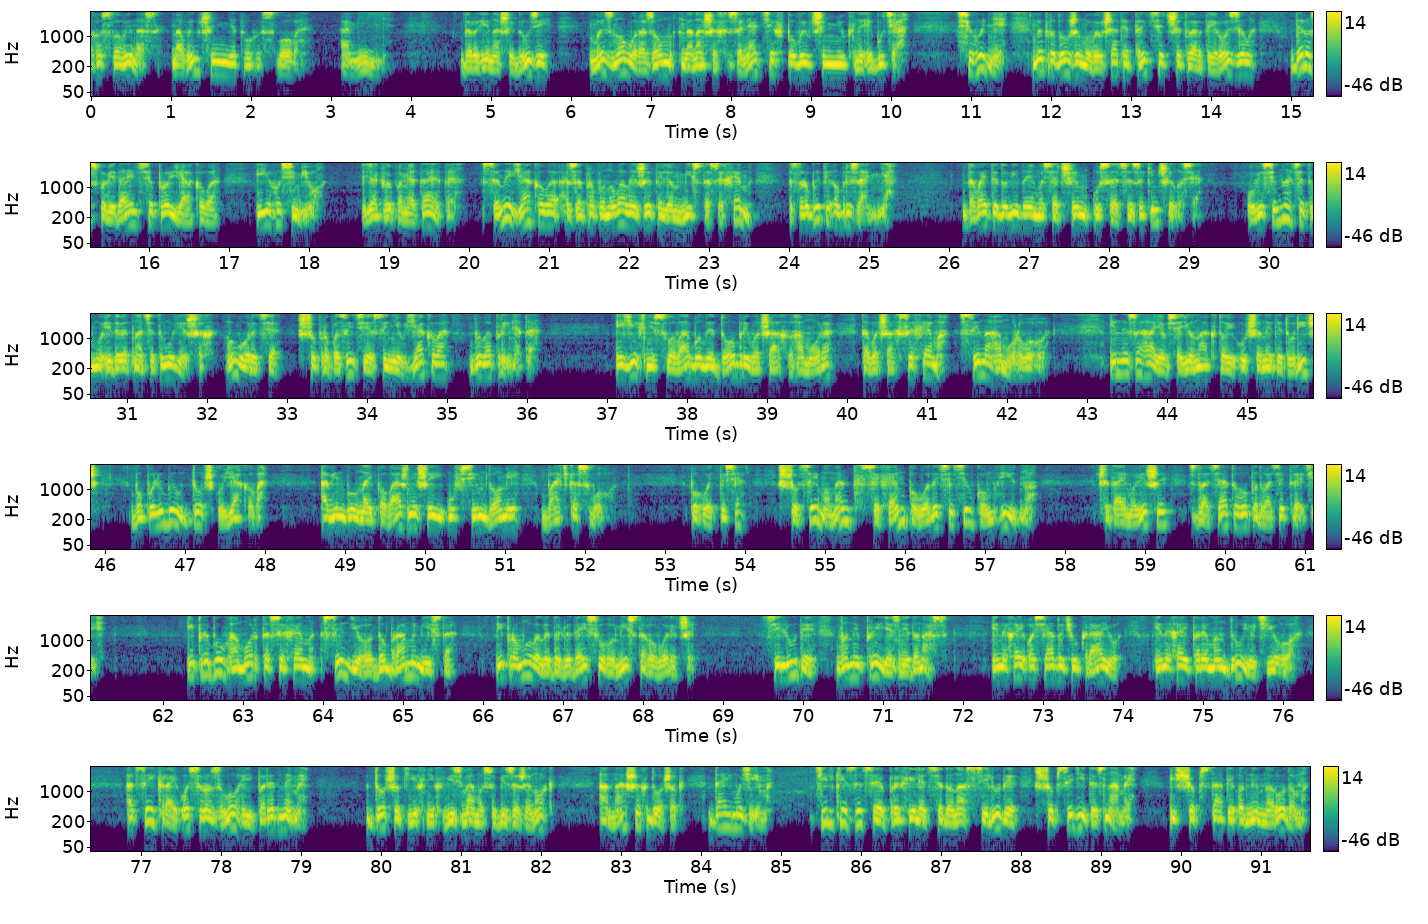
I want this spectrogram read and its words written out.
благослови нас на вивчення Твого Слова. Амінь. Дорогі наші друзі, ми знову разом на наших заняттях по вивченню книги буття. Сьогодні ми продовжимо вивчати 34-й розділ, де розповідається про Якова і його сім'ю. Як ви пам'ятаєте, сини Якова запропонували жителям міста Сихем зробити обрізання. Давайте довідаємося, чим усе це закінчилося. У 18 і 19 віршах говориться, що пропозиція синів Якова була прийнята. І їхні слова були добрі в очах Гамора та в очах Сихема, сина Гаморового. І не загаявся юнак той учинити ту річ, бо полюбив дочку Якова, а він був найповажніший у всім домі батька свого. Погодьтеся, що в цей момент Сихем поводиться цілком гідно. Читаємо вірші з 20 по 23. І прибув Гамор та Сихем, син його, до брами міста, і промовили до людей свого міста, говорячи: ці люди, вони приязні до нас, і нехай осядуть у краю, і нехай перемандрують його. А цей край ось розлогий перед ними. Дочок їхніх візьмемо собі за жінок, а наших дочок даймо їм. Тільки за це прихиляться до нас ці люди, щоб сидіти з нами, і щоб стати одним народом,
